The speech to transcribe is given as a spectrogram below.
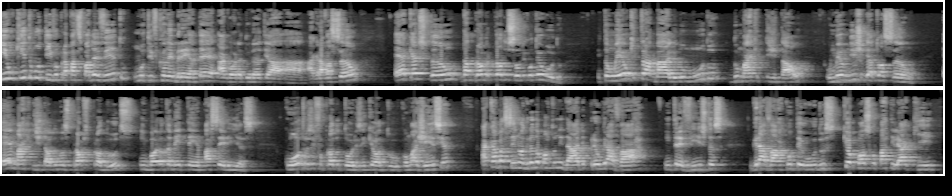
E um quinto motivo para participar do evento, um motivo que eu lembrei até agora durante a, a, a gravação, é a questão da própria produção de conteúdo. Então, eu que trabalho no mundo do marketing digital, o meu nicho de atuação é marketing digital dos meus próprios produtos, embora eu também tenha parcerias com outros infoprodutores em que eu atuo como agência, acaba sendo uma grande oportunidade para eu gravar entrevistas, gravar conteúdos que eu posso compartilhar aqui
